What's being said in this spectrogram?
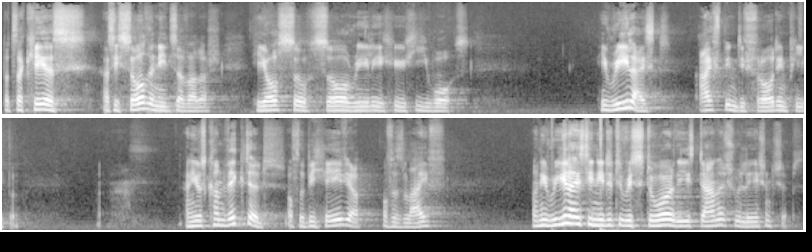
But Zacchaeus, as he saw the needs of others, he also saw really who he was. He realized, I've been defrauding people. And he was convicted of the behavior of his life. And he realized he needed to restore these damaged relationships.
